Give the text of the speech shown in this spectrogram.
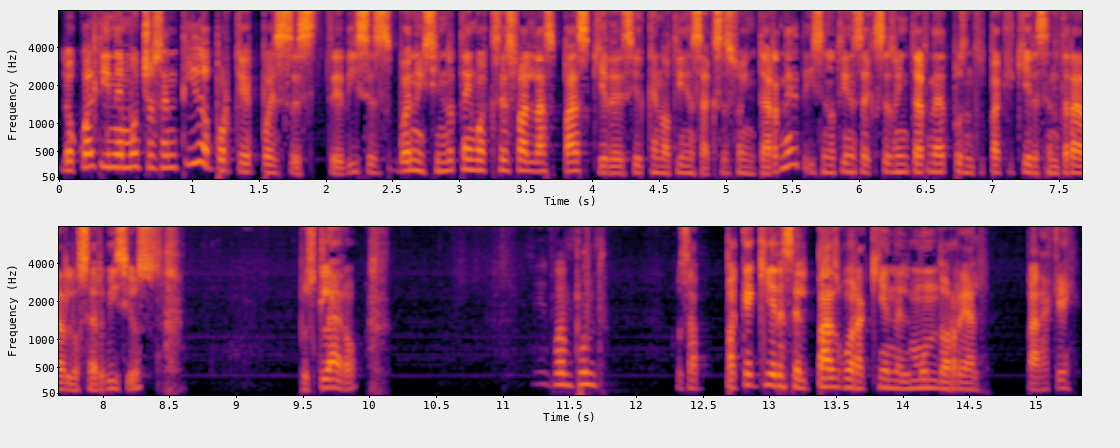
Lo cual tiene mucho sentido porque pues este, dices, bueno, y si no tengo acceso a LastPass, quiere decir que no tienes acceso a Internet. Y si no tienes acceso a Internet, pues entonces ¿para qué quieres entrar a los servicios? Pues claro. Buen punto. O sea, ¿para qué quieres el password aquí en el mundo real? ¿Para qué?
